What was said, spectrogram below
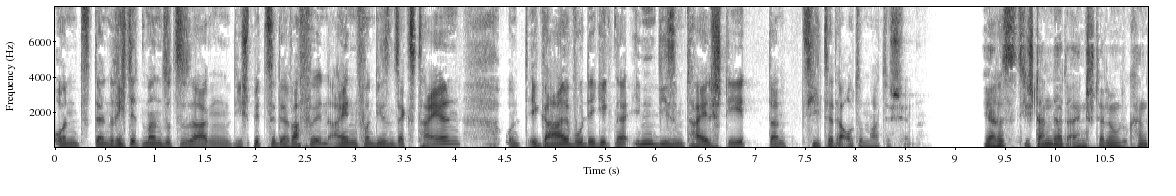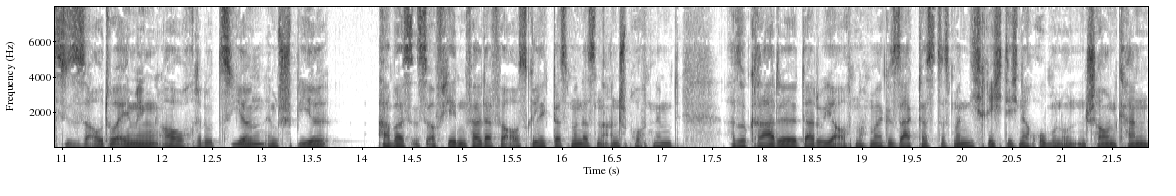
und dann richtet man sozusagen die Spitze der Waffe in einen von diesen sechs Teilen und egal, wo der Gegner in diesem Teil steht, dann zielt er da automatisch hin. Ja, das ist die Standardeinstellung. Du kannst dieses Auto-Aiming auch reduzieren im Spiel, aber es ist auf jeden Fall dafür ausgelegt, dass man das in Anspruch nimmt. Also gerade da du ja auch nochmal gesagt hast, dass man nicht richtig nach oben und unten schauen kann.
